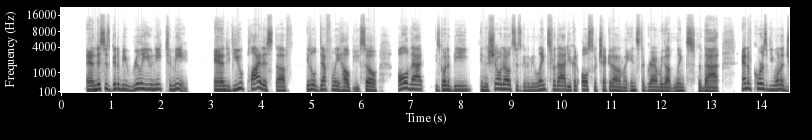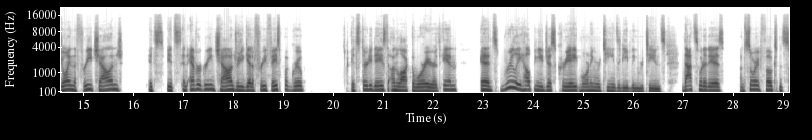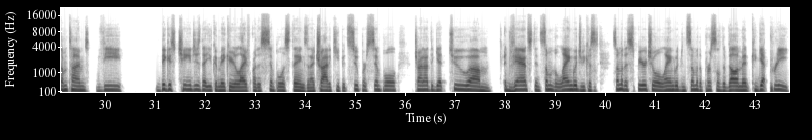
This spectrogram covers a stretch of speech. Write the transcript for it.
And this is going to be really unique to me. And if you apply this stuff, it'll definitely help you. So, all of that is going to be in the show notes. There's going to be links for that. You can also check it out on my Instagram. We got links for that. And of course, if you want to join the free challenge, it's it's an evergreen challenge where you get a free Facebook group. It's 30 days to unlock the warrior within. And it's really helping you just create morning routines and evening routines. That's what it is. I'm sorry, folks, but sometimes the biggest changes that you can make in your life are the simplest things. And I try to keep it super simple. Try not to get too um, advanced in some of the language because some of the spiritual language and some of the personal development can get pretty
